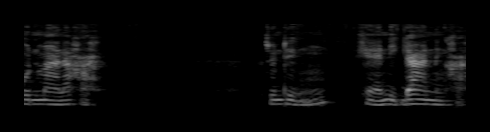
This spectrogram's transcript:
วนมานะคะจนถึงแขนอีกด้านหนึ่งค่ะ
